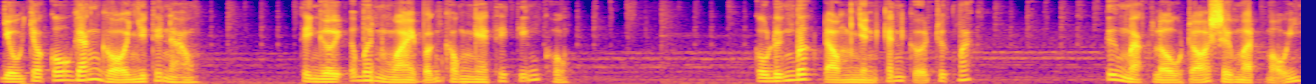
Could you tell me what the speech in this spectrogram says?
Dù cho cố gắng gọi như thế nào thì người ở bên ngoài vẫn không nghe thấy tiếng cô. Cô đứng bất động nhìn cánh cửa trước mắt. Gương mặt lộ rõ sự mệt mỏi,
